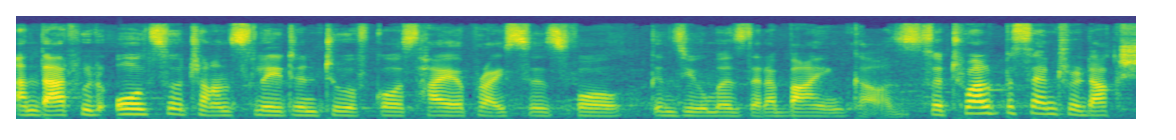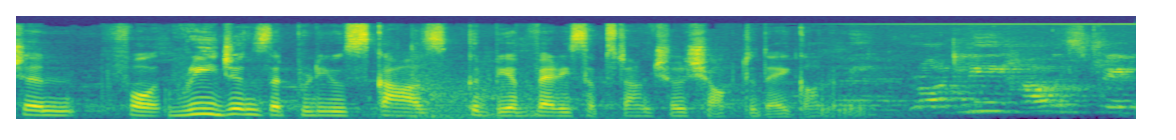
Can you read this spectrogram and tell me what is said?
And that would also translate into, of course, higher prices for consumers that are buying cars. So 12% reduction for regions that produce cars could be a very substantial shock to the economy. Broadly, how is trade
